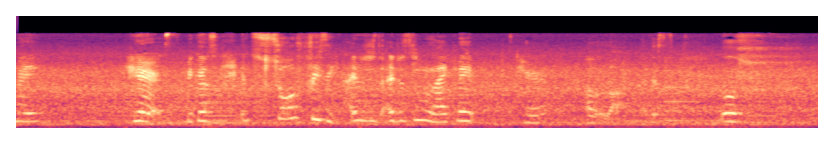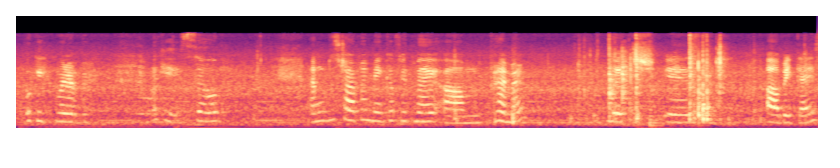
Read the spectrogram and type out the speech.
my hair because it's so frizzy. I just I just don't like my hair a lot. I just oof. Okay, whatever. Okay, so I'm gonna start my makeup with my um, primer, which is uh, wait guys,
